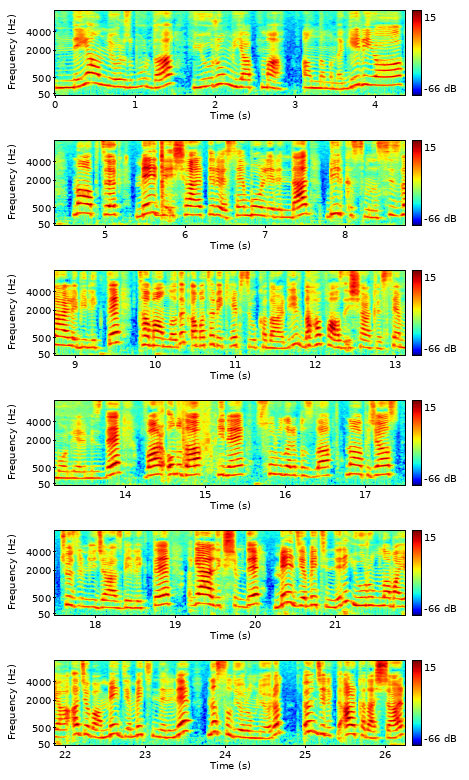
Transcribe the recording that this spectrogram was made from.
neyi anlıyoruz burada? Yorum yapma anlamına geliyor. Ne yaptık? Medya işaretleri ve sembollerinden bir kısmını sizlerle birlikte tamamladık. Ama tabii ki hepsi bu kadar değil. Daha fazla işaret ve sembollerimiz de var. Onu da yine sorularımızla ne yapacağız? Çözümleyeceğiz birlikte. Geldik şimdi medya metinleri yorumlamaya. Acaba medya metinlerini nasıl yorumluyorum? Öncelikle arkadaşlar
